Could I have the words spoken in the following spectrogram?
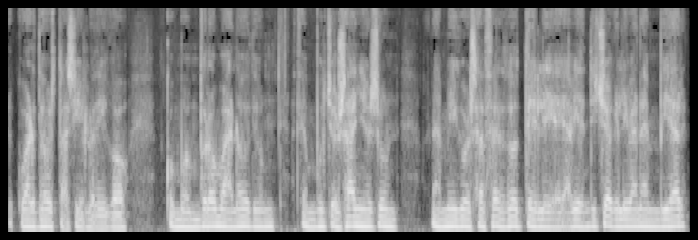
Recuerdo, esto así lo digo como en broma, ¿no? De un, hace muchos años un, amigo sacerdote le habían dicho que le iban a enviar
